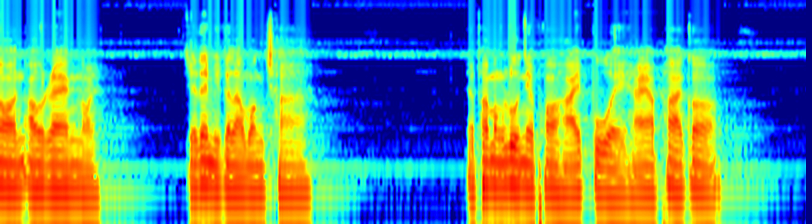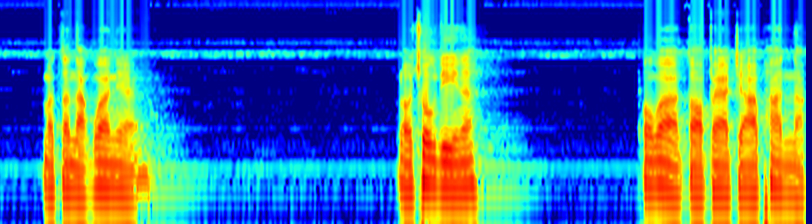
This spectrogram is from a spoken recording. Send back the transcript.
นอนเอาแรงหน่อย จะได้มีกำลังวังชา แต่พระบางรูปเนี่ยพอหายป่วย หายอาพาธก็มาตระหนักว่าเนี่ย เราโชคดีนะ เพราะว่าต่อไปอาจจะอาพาธหนัก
